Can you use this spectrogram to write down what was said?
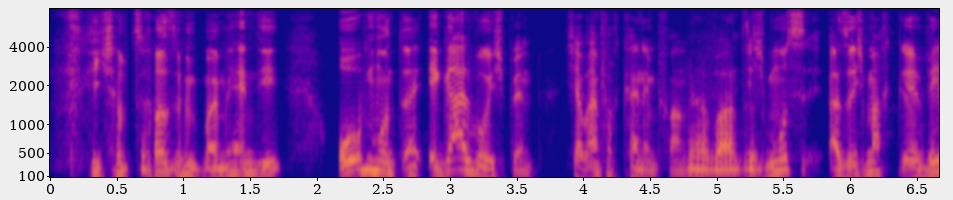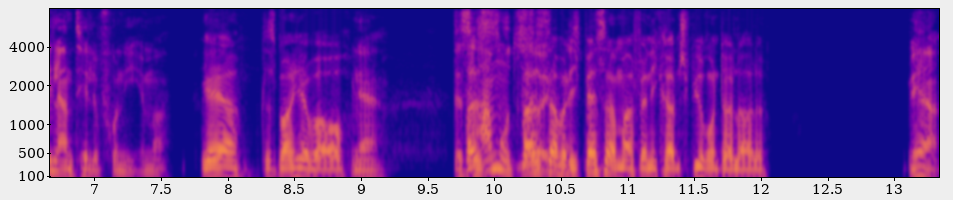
Ich habe zu Hause mit meinem Handy oben und äh, egal wo ich bin, ich habe einfach keinen Empfang. Ja, Wahnsinn. Ich muss, also ich mache äh, WLAN-Telefonie immer. ja, ja, das mache ich aber auch. Ja. Das was, ist was es aber nicht besser macht, wenn ich gerade ein Spiel runterlade. Ja.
